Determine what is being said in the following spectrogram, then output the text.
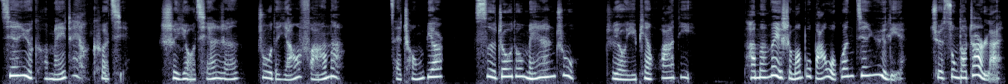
监狱可没这样客气，是有钱人住的洋房呢，在城边四周都没人住，只有一片花地。他们为什么不把我关监狱里，却送到这儿来？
